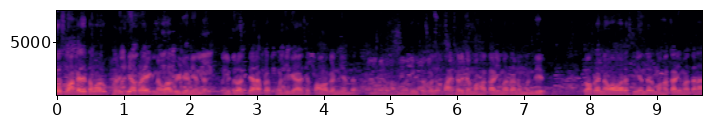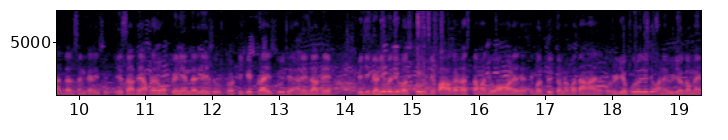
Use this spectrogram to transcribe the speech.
મિત્રો, સ્વાગત છે તમારું ફરીથી આપણા એક નવા વિડીયોની અંદર. મિત્રો, અત્યારે આપણે પહોંચી ગયા છે પાવાગઢની અંદર. હાલમાં જોઈ શકો છો, પાછળ છે મહાકાળી માતાનું મંદિર. તો આપણે નવા વર્ષની અંદર મહાકાળી માતાના દર્શન કરીશું. એ સાથે આપણે રોપવેની અંદર જઈશું. તો ટિકિટ પ્રાઇસ શું છે અને સાથે બીજી ઘણી બધી વસ્તુ જે પાવાગઢ રસ્તામાં જોવા મળે છે, તે બધું જ તમને બતાવવાના છે. તો વીડિયો પૂરો જોજો અને વીડિયો ગમે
